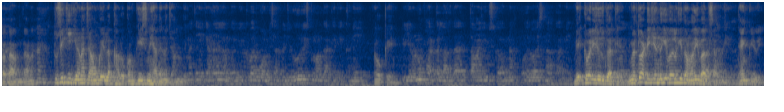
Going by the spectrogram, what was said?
ਪਤਾ ਹੁੰਦਾ ਨਾ। ਹਾਂਜੀ। ਤੁਸੀਂ ਕੀ ਕਹਿਣਾ ਚਾਹੋਗੇ ਲੱਖਾਂ ਲੋਕਾਂ ਨੂੰ? ਕੀ ਸੁਨੇਹਾ ਦੇਣਾ ਚਾਹੋਗੇ? ਮੈਂ ਤਾਂ ਇਹ ਕਹਿਣਾ ਲਾਂਗਾ ਵੀ ਇੱਕ ਵਾਰ ਬੋਡੀ ਸਰਫੇ ਜ਼ਰੂਰ ਇਸਤੇਮਾਲ ਕਰਕੇ ਦੇਖਣੀ। ਓਕੇ ਵੀ ਜੇ ਉਹਨੂੰ ਫ਼ਰਕ ਲੱਗਦਾ ਹੈ ਤਾਂ ਯੂਜ਼ ਕਰਨਾ ਅਦਰਵਾਈਜ਼ ਨਾ ਕਰਨੀ। ਵੀ ਇੱਕ ਵਾਰੀ ਯੂਜ਼ ਕਰਕੇ ਜਿਵੇਂ ਤੁਹਾਡੀ ਜ਼ਿੰਦਗੀ ਬਦਲ ਗਈ ਤਾਂ ਉਹਨਾਂ ਦੀ ਬਦਲ ਸਕਦੀ। ਥੈਂਕ ਯੂ ਜੀ।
